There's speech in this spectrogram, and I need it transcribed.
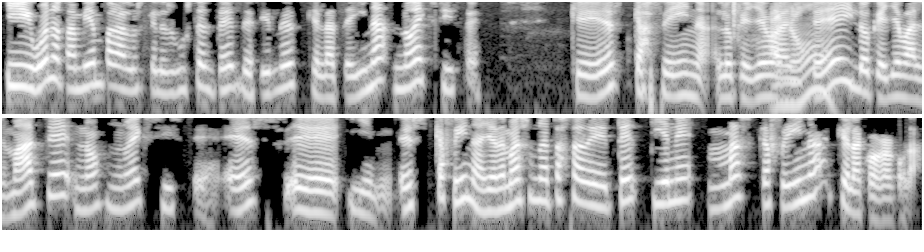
Y bueno, también para los que les guste el té, decirles que la teína no existe que es cafeína, lo que lleva ah, el té y lo que lleva el mate, no, no existe, es, eh, es cafeína y además una taza de té tiene más cafeína que la Coca-Cola.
